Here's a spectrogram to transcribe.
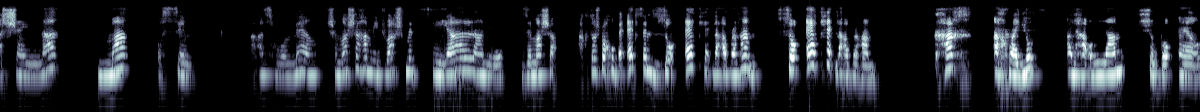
השאלה מה עושים. אז הוא אומר שמה שהמדרש מציע לנו זה מה שהקדוש ברוך הוא בעצם זועקת לאברהם, צועקת לאברהם. קח אחריות על העולם שבוער.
